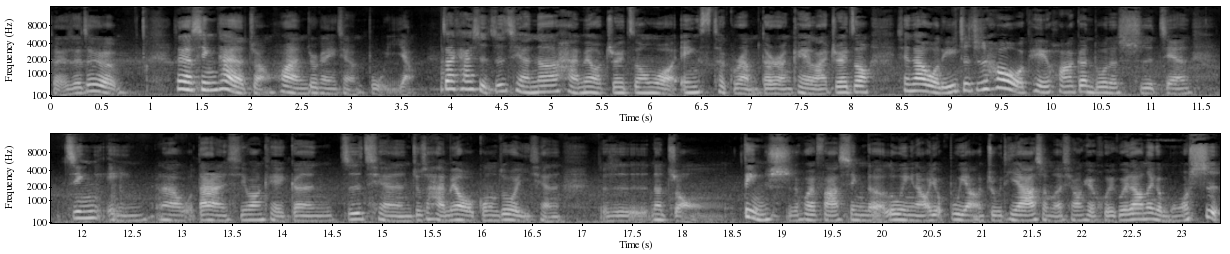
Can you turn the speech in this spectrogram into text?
对，所以这个这个心态的转换就跟以前不一样。在开始之前呢，还没有追踪我 Instagram 的人可以来追踪。现在我离职之后，我可以花更多的时间经营。那我当然希望可以跟之前就是还没有工作以前，就是那种定时会发新的录音，然后有不一样的主题啊什么的，希望可以回归到那个模式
